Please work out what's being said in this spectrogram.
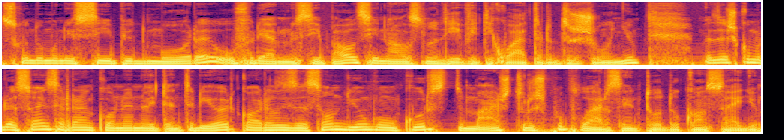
Segundo o município de Moura, o feriado municipal assinala-se no dia 24 de junho, mas as comemorações arrancam na noite anterior com a realização de um concurso de mastros populares em todo o Conselho.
